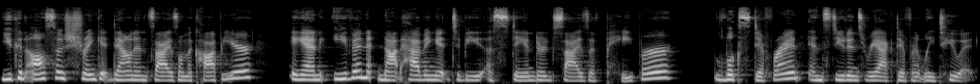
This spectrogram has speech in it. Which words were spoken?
You can also shrink it down in size on the copier and even not having it to be a standard size of paper looks different and students react differently to it.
